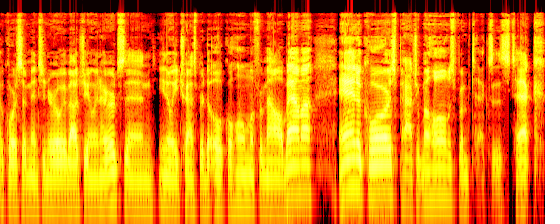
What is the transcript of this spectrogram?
Of course, I mentioned earlier about Jalen Hurts, and, you know, he transferred to Oklahoma from Alabama. And, of course, Patrick Mahomes from Texas Tech.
